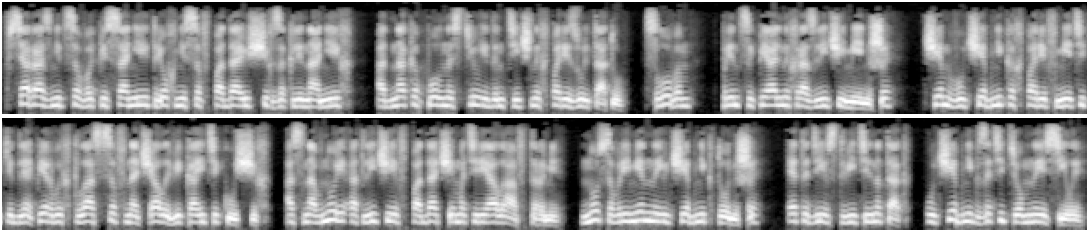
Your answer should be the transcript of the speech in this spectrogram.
Вся разница в описании трех несовпадающих заклинаниях, однако полностью идентичных по результату. Словом, принципиальных различий меньше, чем в учебниках по арифметике для первых классов начала века и текущих. Основное отличие в подаче материала авторами. Но современный учебник тоньше, это действительно так. Учебник за те темные силы.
